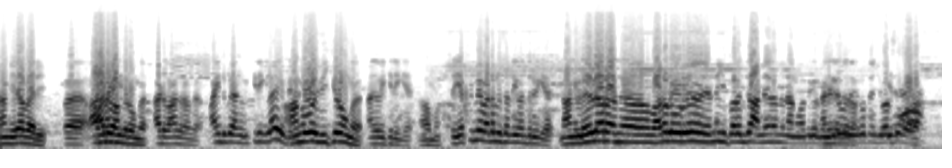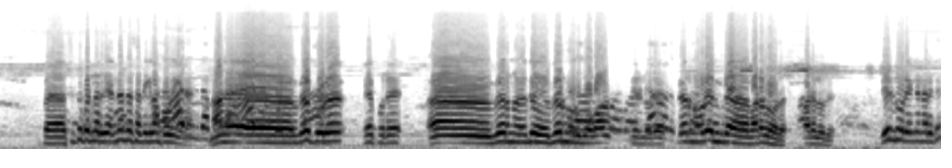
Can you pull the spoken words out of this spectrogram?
நாங்க வியாபாரி. ஆடு வாங்குறவங்க. ஆடு வாங்குறவங்க. வாங்கிட்டு போய் அங்கே விற்கிறீங்களா அங்க போய் விக்கிறவங்க. அங்கே விற்கிறீங்க ஆமா. ஸோ எப்பயுமே வடலூர் சந்தைக்கு வந்துருவீங்க? நாங்க லேலர் அந்த வடலூர் என்னைக்கு பிறஞ்சோ அன்னையில இருந்து நாங்க வந்து இருபத்தஞ்சு வருஷம் வரோம். இப்போ சுத்துப்பட்டில் இருக்க எந்தெந்த சந்தைக்கெல்லாம் போவீங்க? நாங்க வேப்பூர் வேப்பூர். வீரனூர் இது வீரனூர் போவோம். வீரனூர் வீரனூர் இந்த வடலூர். வடலூர். வீரனூர் எங்கண்ணா இருக்கு?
